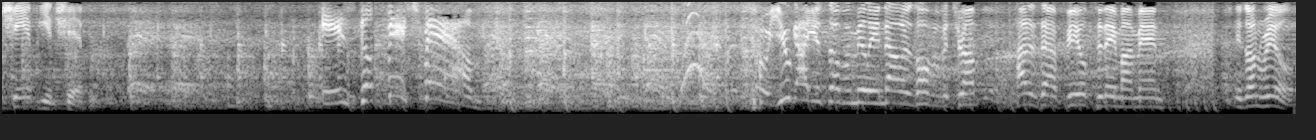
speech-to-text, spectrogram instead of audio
Championship is the Fish Fam. So you got yourself a million dollars off of a Trump. How does that feel today, my man? It's unreal.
